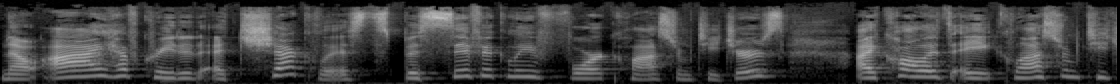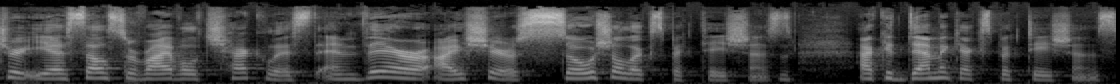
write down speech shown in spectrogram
Now, I have created a checklist specifically for classroom teachers. I call it a classroom teacher ESL survival checklist, and there I share social expectations, academic expectations,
